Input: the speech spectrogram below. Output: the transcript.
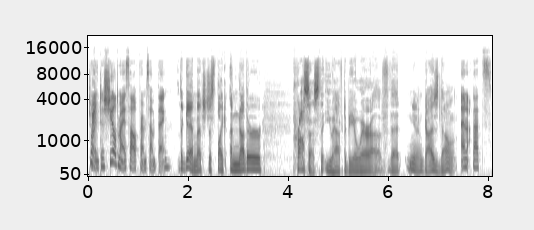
trying Right. to shield myself from something. Again, that's just like another process that you have to be aware of that, you know, guys don't. And that's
